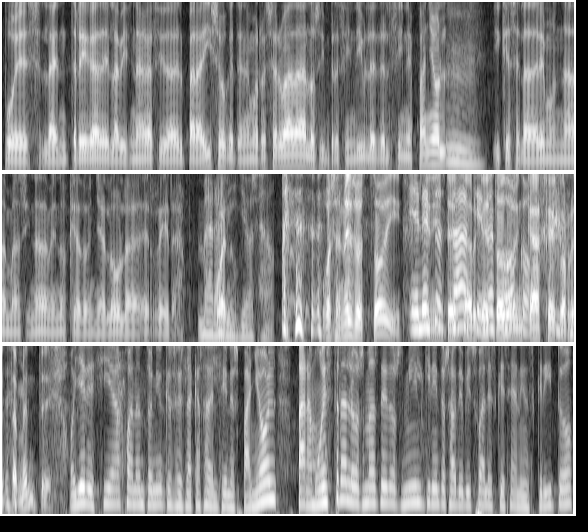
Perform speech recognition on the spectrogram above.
pues la entrega de la biznaga Ciudad del Paraíso que tenemos reservada a los imprescindibles del cine español mm. y que se la daremos nada más y nada menos que a doña Lola Herrera. Maravillosa. pues en eso estoy, en, intentar que, todo encaje correctamente. Oye, decía Juan Antonio que es la Casa del Cine Español. Para muestra los más de 2.500 audiovisuales que se han inscrito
